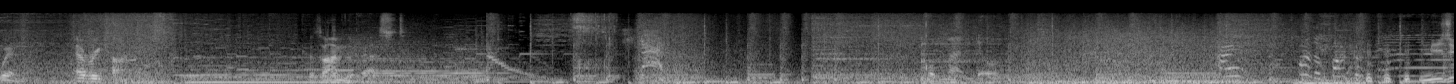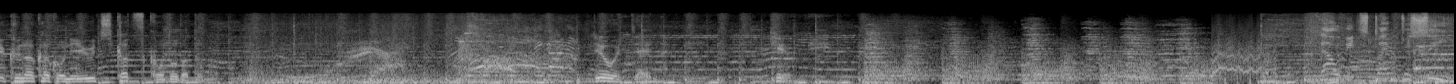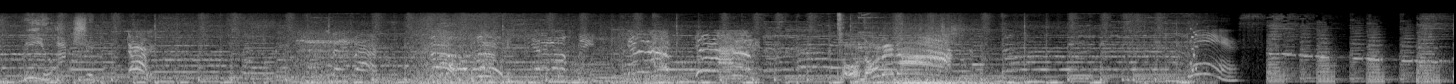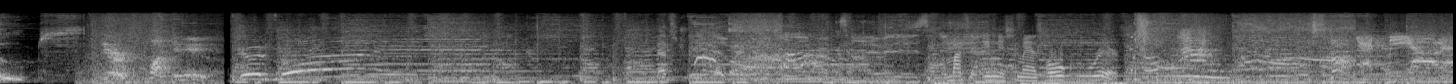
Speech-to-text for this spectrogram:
win. Every time. Because I'm the best. Commando. 未熟な過去に打ち勝つことだとな Do it then. Kill me. Now it's time to see real action. Ah! Stay back! No! No! Get it off me! Get it up! Get it up! とどめだ Yes Oops. You're fucking idiot! Good morning! That's true. I'm about to end me out whole career.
